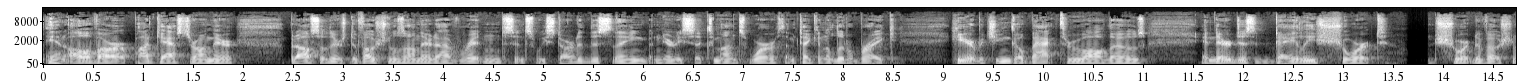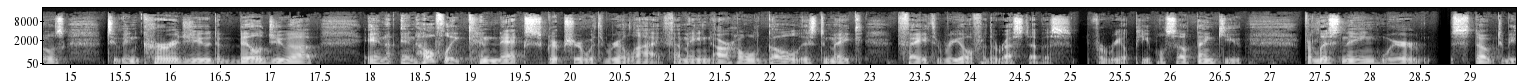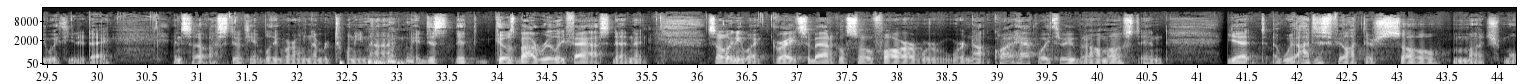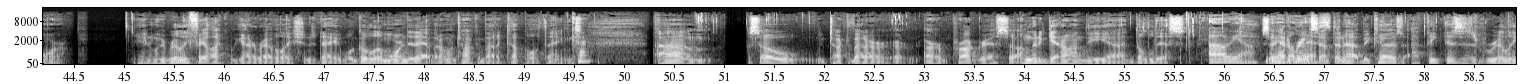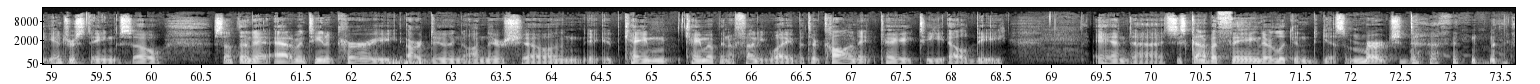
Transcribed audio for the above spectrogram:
And all of our podcasts are on there, but also there's devotionals on there that I've written since we started this thing, but nearly six months worth. I'm taking a little break here, but you can go back through all those. And they're just daily short, short devotionals to encourage you, to build you up, and and hopefully connect scripture with real life. I mean, our whole goal is to make faith real for the rest of us, for real people. So thank you for listening. We're stoked to be with you today. And so I still can't believe we're on number 29. it just it goes by really fast, doesn't it? So anyway, great sabbatical so far. We're we're not quite halfway through, but almost and yet we, I just feel like there's so much more. And we really feel like we got a revelation today. We'll go a little more into that, but I want to talk about a couple of things. Okay. Um, so we talked about our, our, our progress. So I'm going to get on the uh, the list. Oh yeah. So You I got to bring list. something up because I think this is really interesting. So something that Adam and Tina Curry are doing on their show, and it, it came came up in a funny way, but they're calling it KTLD. And uh, it's just kind of a thing. They're looking to get some merch done.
